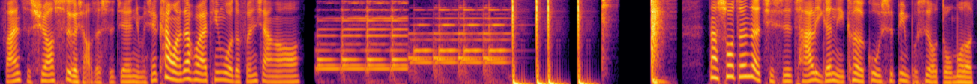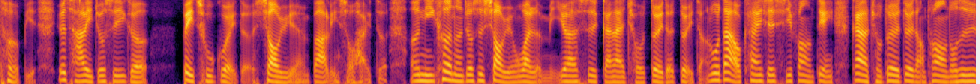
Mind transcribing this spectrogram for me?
反正只需要四个小时时间，你们先看完再回来听我的分享哦。那说真的，其实查理跟尼克的故事并不是有多么的特别，因为查理就是一个被出柜的校园霸凌受害者，而尼克呢就是校园万人迷，因为他是橄榄球队的队长。如果大家有看一些西方的电影，橄榄球队的队长通常都是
